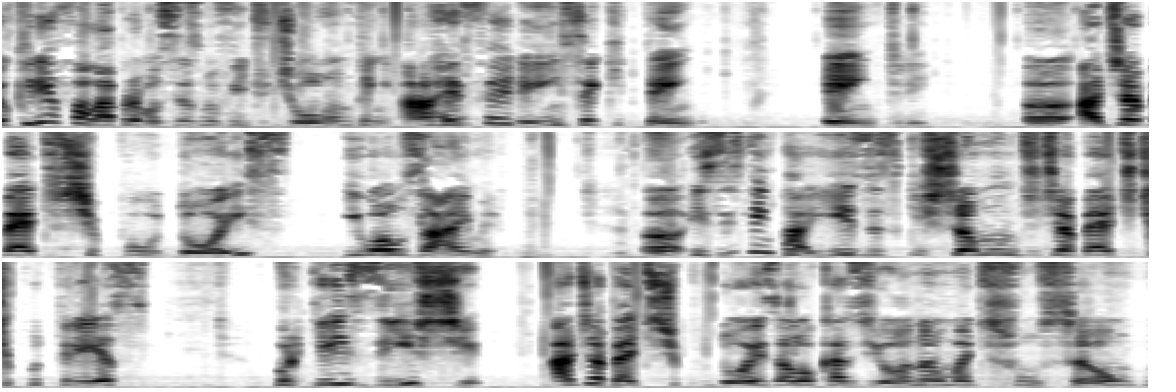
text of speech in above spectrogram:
eu queria falar para vocês no vídeo de ontem a referência que tem entre uh, a diabetes tipo 2 e o Alzheimer. Uh, existem países que chamam de diabetes tipo 3, porque existe a diabetes tipo 2, ela ocasiona uma disfunção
